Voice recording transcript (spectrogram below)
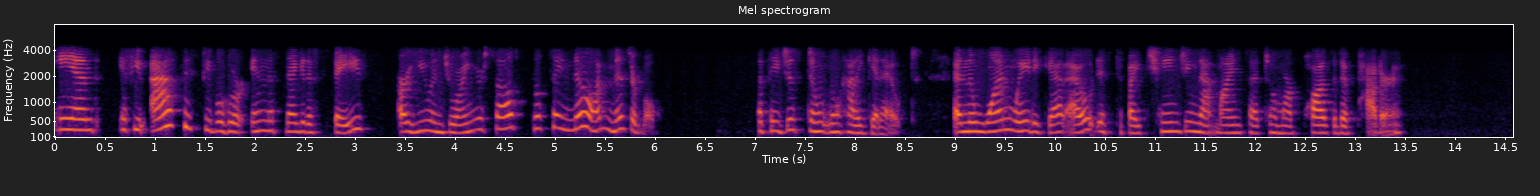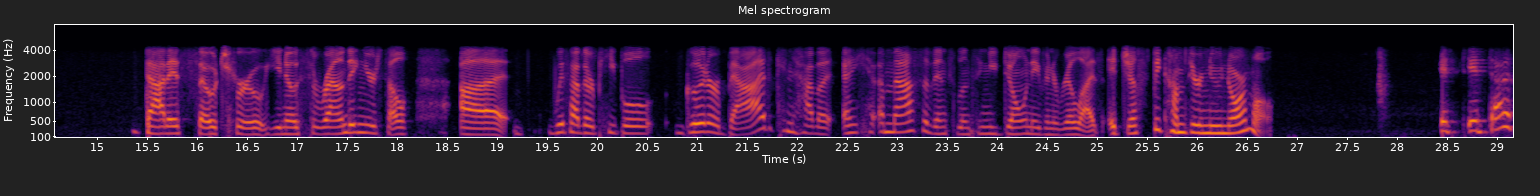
And if you ask these people who are in this negative space, are you enjoying yourself? They'll say, no, I'm miserable. But they just don't know how to get out. And the one way to get out is to by changing that mindset to a more positive pattern. That is so true. You know, surrounding yourself uh, with other people good or bad can have a, a, a massive influence and you don't even realize. It just becomes your new normal. It it does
